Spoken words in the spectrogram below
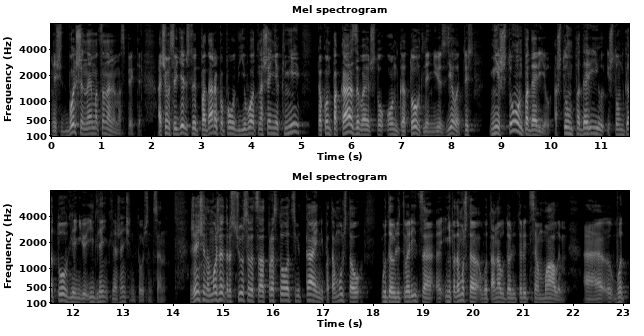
Значит, больше на эмоциональном аспекте. О чем свидетельствует подарок по поводу его отношения к ней, как он показывает, что он готов для нее сделать. То есть не что он подарил, а что он подарил и что он готов для нее. И для, для женщин это очень ценно. Женщина может расчувствоваться от простого цветка и не потому, что удовлетвориться, э, не потому, что вот она удовлетворится малым. А, вот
